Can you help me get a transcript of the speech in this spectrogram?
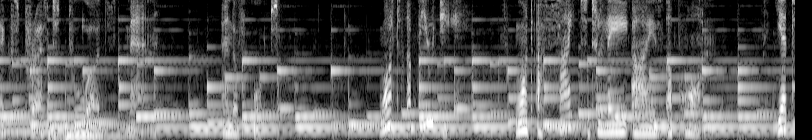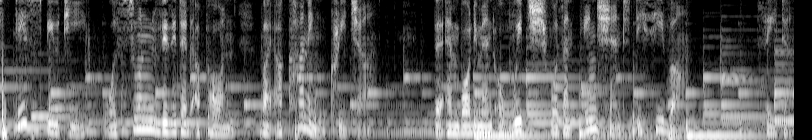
expressed towards man. End of quote. What a beauty! What a sight to lay eyes upon! Yet this beauty was soon visited upon by a cunning creature, the embodiment of which was an ancient deceiver Satan.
